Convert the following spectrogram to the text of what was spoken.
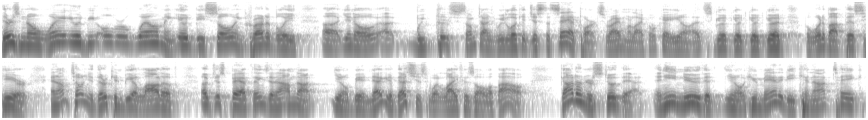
There's no way. It would be overwhelming. It would be so incredibly, uh, you know, uh, we sometimes we look at just the sad parts, right? And we're like, okay, you know, that's good, good, good, good. But what about this here? And I'm telling you, there can be a lot of, of just bad things. And I'm not, you know, being negative. That's just what life is all about. God understood that, and He knew that you know humanity cannot take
